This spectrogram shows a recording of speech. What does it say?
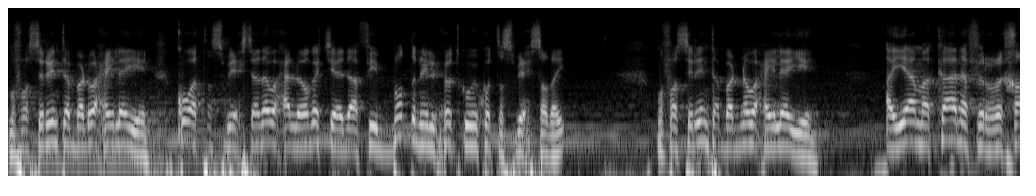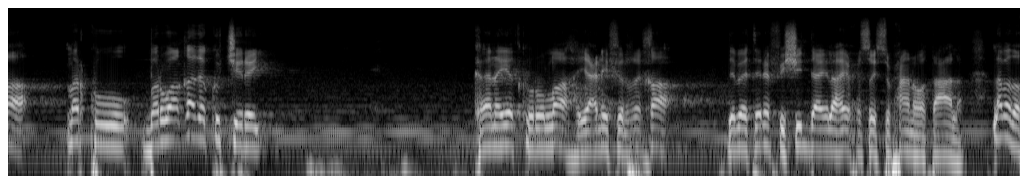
mufasiriinta badh waxay leeyihiin kuwa tasbiixsada waxaa looga jeedaa fii baطni اlxud kuwii ku tasbiixsaday mufasiriinta badhna waxay leeyihiin ayaama kaana fi الrikhaa markuu barwaaqada ku jiray kaana yadkuru اllah yacni fi الrikhaa dabeetana fi shidda ilaahay xusay subxaanaه wa tacaala labada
